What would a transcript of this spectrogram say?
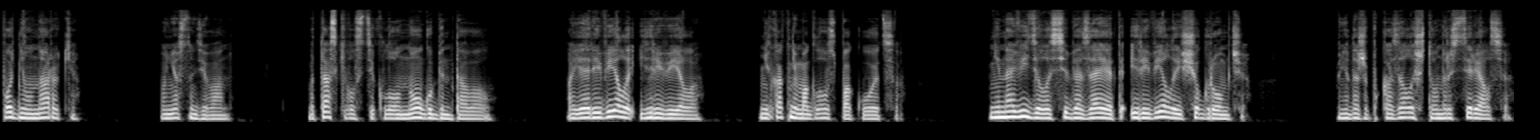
поднял на руки, унес на диван. Вытаскивал стекло, ногу бинтовал. А я ревела и ревела, никак не могла успокоиться. Ненавидела себя за это и ревела еще громче. Мне даже показалось, что он растерялся.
